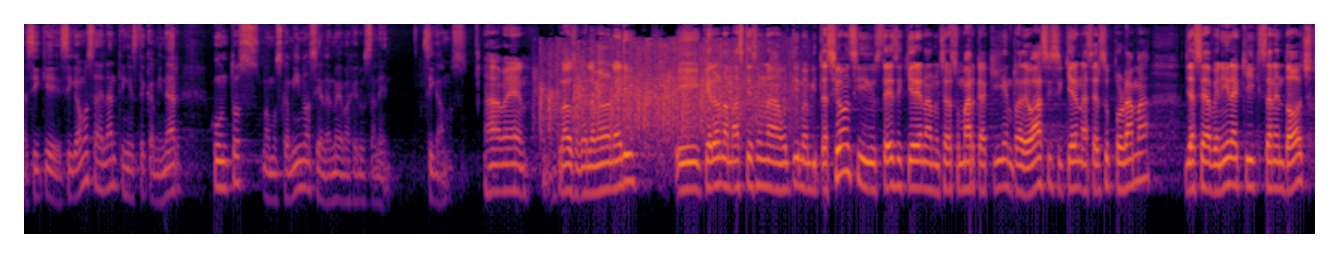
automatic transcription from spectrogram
Así que sigamos adelante en este caminar Juntos vamos camino hacia la nueva Jerusalén. Sigamos. Amén. Un aplauso para el hermano Neri. Y quiero nada más que es una última invitación. Si ustedes se quieren anunciar su marca aquí en Radio Oasis, si quieren hacer su programa, ya sea venir aquí, que están en Dodge,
